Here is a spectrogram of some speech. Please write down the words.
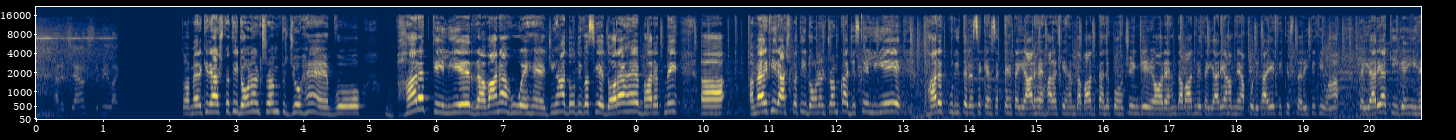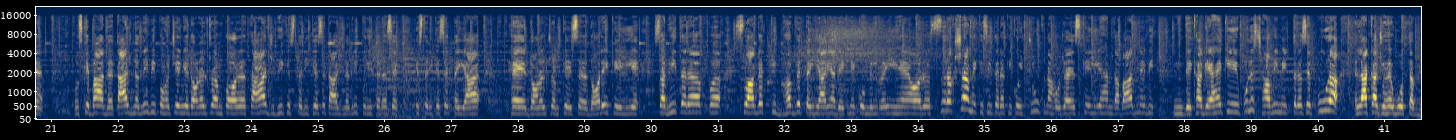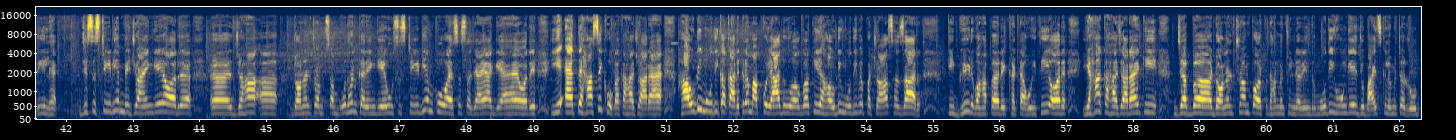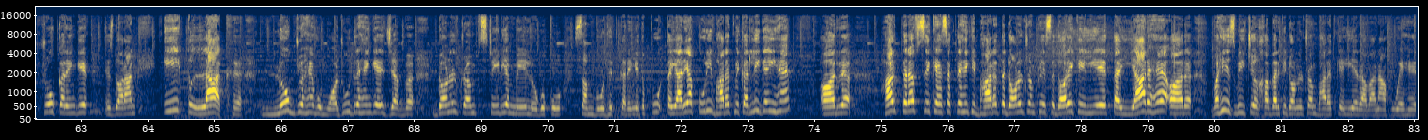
तो अमेरिकी राष्ट्रपति Donald Trump जो हैं वो भारत के लिए रवाना हुए हैं जी हाँ दो दिवसीय दौरा है भारत में आ, अमेरिकी राष्ट्रपति डोनाल्ड ट्रंप का जिसके लिए भारत पूरी तरह से कह सकते हैं तैयार है हालांकि अहमदाबाद पहले पहुंचेंगे और अहमदाबाद में तैयारियां हमने आपको दिखाई है कि किस तरीके की वहां तैयारियां की गई हैं उसके बाद ताज नगरी भी पहुंचेंगे डोनाल्ड ट्रंप और ताज भी किस तरीके से ताज नगरी पूरी तरह से किस तरीके से तैयार है डोनाल्ड ट्रंप के इस दौरे के लिए सभी तरफ स्वागत की भव्य तैयारियां देखने को मिल रही हैं और सुरक्षा में किसी तरह की कोई चूक ना हो जाए इसके लिए अहमदाबाद में भी देखा गया है कि पुलिस छावनी में एक तरह से पूरा इलाका जो है वो तब्दील है जिस स्टेडियम में जाएंगे और जहां डोनाल्ड ट्रंप संबोधन करेंगे उस स्टेडियम को ऐसे सजाया गया है और ये ऐतिहासिक होगा कहा जा रहा है हाउडी मोदी का कार्यक्रम आपको याद हुआ होगा कि हाउडी मोदी में पचास हजार की भीड़ वहां पर इकट्ठा हुई थी और यहाँ कहा जा रहा है कि जब डोनाल्ड ट्रंप और प्रधानमंत्री नरेंद्र मोदी होंगे जो 22 किलोमीटर रोड शो करेंगे इस दौरान एक लाख लोग जो हैं वो मौजूद रहेंगे जब डोनाल्ड ट्रंप स्टेडियम में लोगों को संबोधित करेंगे तो तैयारियां पूरी भारत में कर ली गई हैं और हर तरफ से कह सकते हैं कि भारत डोनाल्ड ट्रंप के इस दौरे के लिए तैयार है और वहीं इस बीच खबर कि डोनाल्ड ट्रंप भारत के लिए रवाना हुए हैं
